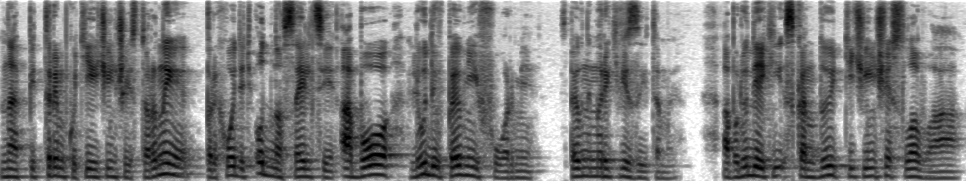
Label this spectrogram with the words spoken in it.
на підтримку тієї чи іншої сторони приходять односельці або люди в певній формі з певними реквізитами, або люди, які скандують ті чи інші слова,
